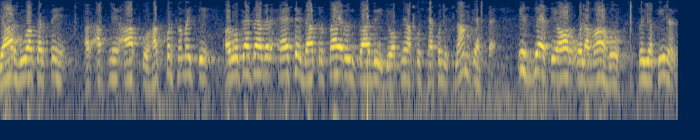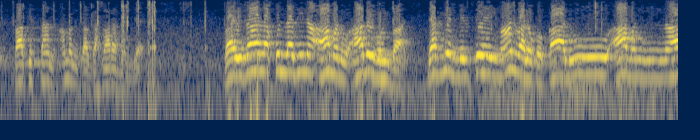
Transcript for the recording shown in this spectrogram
یار ہوا کرتے ہیں اور اپنے آپ کو حق پر سمجھتے ہیں اور وہ کہتا ہے اگر ایسے ڈاکٹر طاہر القادری جو اپنے آپ کو شیخ الاسلام کہتا ہے، اس جیسے اور علماء ہو تو یقیناً پاکستان امن کا گہوارہ بن جائے۔ الزین آمن آ گئی وہی بات، جب یہ ملتے ہیں ایمان والوں کو کالو آمنا،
